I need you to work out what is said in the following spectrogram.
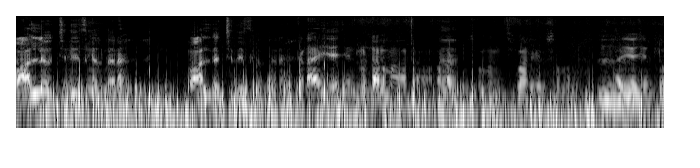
వాళ్ళే వచ్చి తీసుకెళ్తారా? వాళ్ళే వచ్చి తీసుకెళ్తారా? ఇక్కడ ఏజెంట్లు ఉంటాను అన్నమాట. వాళ్ళకు సంబంధించి మార్కెట్ సంబంధించి. ఆ ఏజెంట్లు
